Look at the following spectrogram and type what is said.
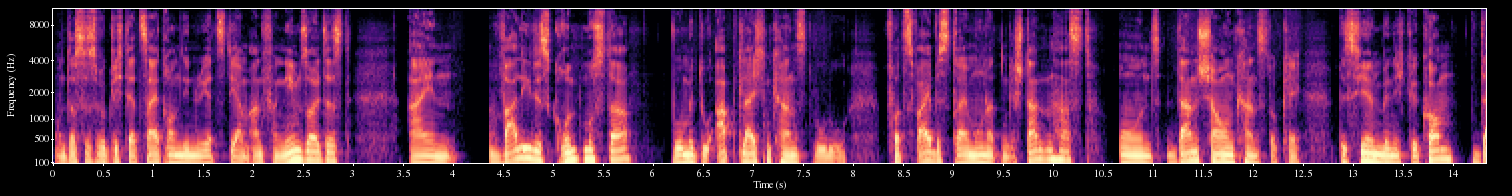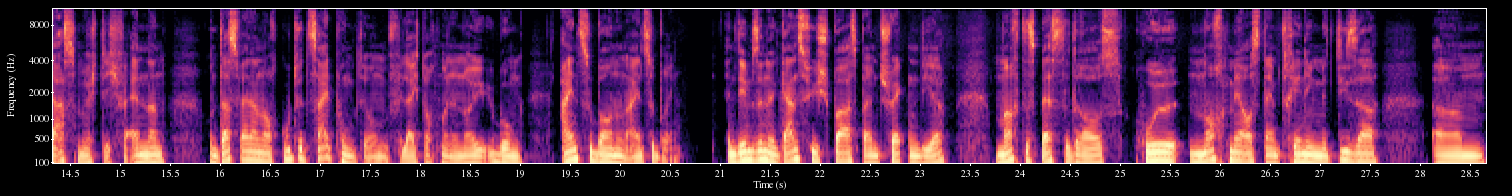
und das ist wirklich der Zeitraum, den du jetzt dir am Anfang nehmen solltest, ein valides Grundmuster, womit du abgleichen kannst, wo du vor zwei bis drei Monaten gestanden hast und dann schauen kannst, okay, bis hierhin bin ich gekommen, das möchte ich verändern und das wären dann auch gute Zeitpunkte, um vielleicht auch mal eine neue Übung einzubauen und einzubringen. In dem Sinne ganz viel Spaß beim Tracken dir, mach das Beste draus, hol noch mehr aus deinem Training mit dieser ähm,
